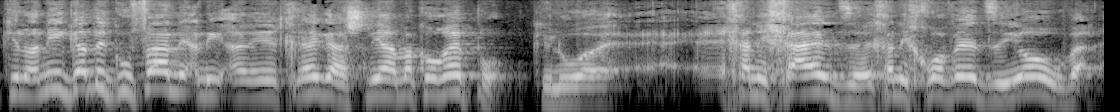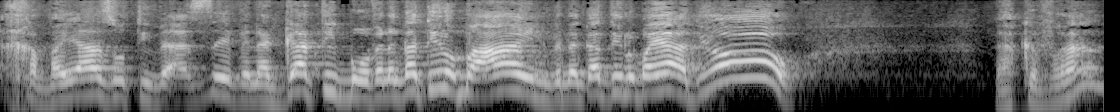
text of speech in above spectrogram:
כאילו, אני אגע בגופה, אני, אני, אני, רגע, שנייה, מה קורה פה? כאילו, איך אני חי את זה, איך אני חווה את זה, יואו, והחוויה הזאת והזה, ונגעתי בו, ונגעתי לו בעין, ונגעתי לו ביד, יואו! והקברן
